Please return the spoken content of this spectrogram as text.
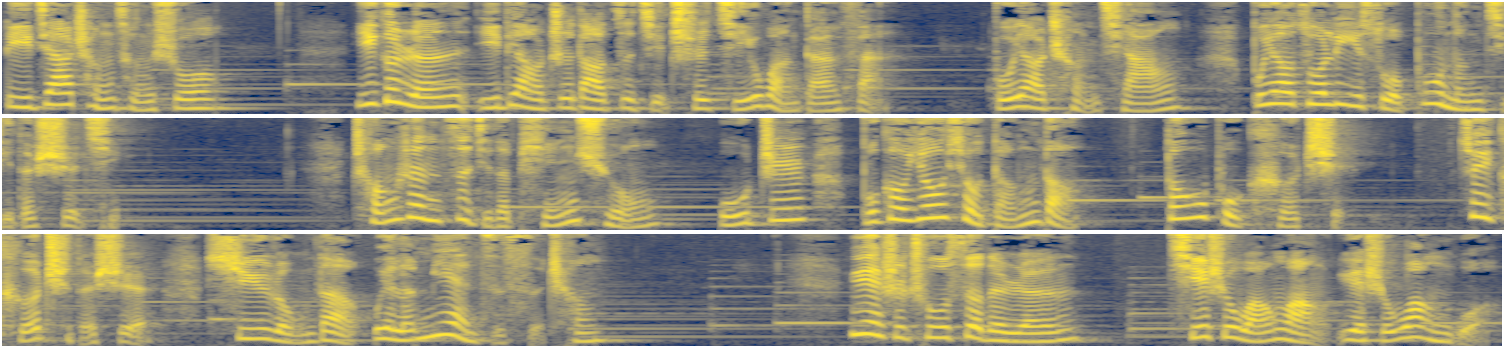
李嘉诚曾说：“一个人一定要知道自己吃几碗干饭。”不要逞强，不要做力所不能及的事情。承认自己的贫穷、无知、不够优秀等等，都不可耻。最可耻的是虚荣的为了面子死撑。越是出色的人，其实往往越是忘我。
